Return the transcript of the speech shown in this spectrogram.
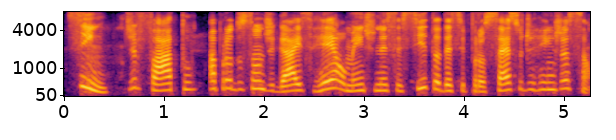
Sim, de fato, a produção de gás realmente necessita desse processo de reinjeção.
